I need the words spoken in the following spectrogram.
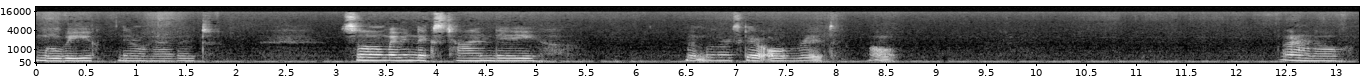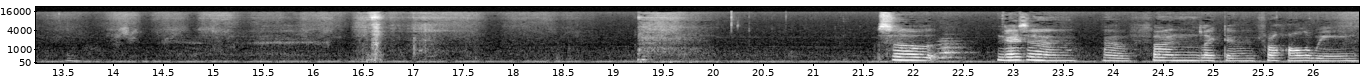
movie. They don't have it. So maybe next time they my mother's get over it. Oh I don't know. So you guys uh, have fun like that for Halloween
